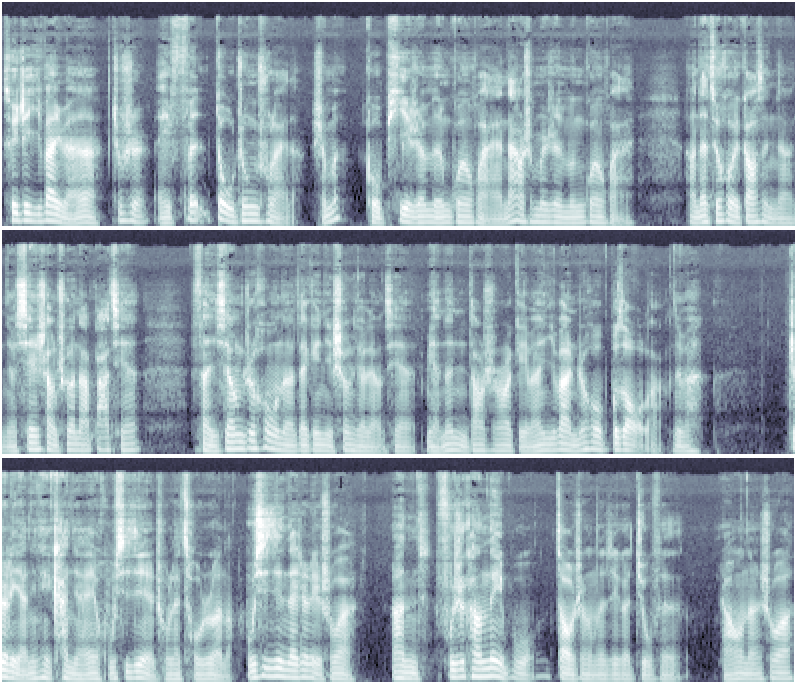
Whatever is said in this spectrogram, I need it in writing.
所以这一万元啊，就是哎奋斗争出来的，什么狗屁人文关怀，哪有什么人文关怀啊？那最后也告诉你呢，你要先上车拿八千，返乡之后呢，再给你剩下两千，免得你到时候给完一万之后不走了，对吧？这里啊，你可以看见，哎，胡锡进也出来凑热闹。胡锡进在这里说啊，按富士康内部造成的这个纠纷，然后呢说，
